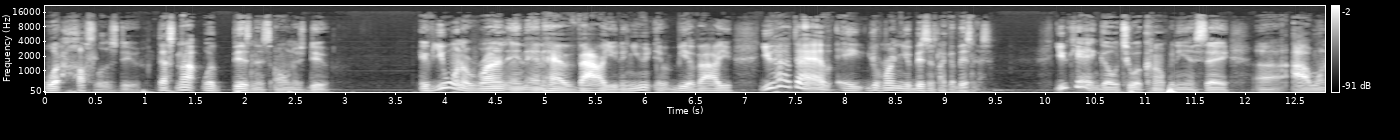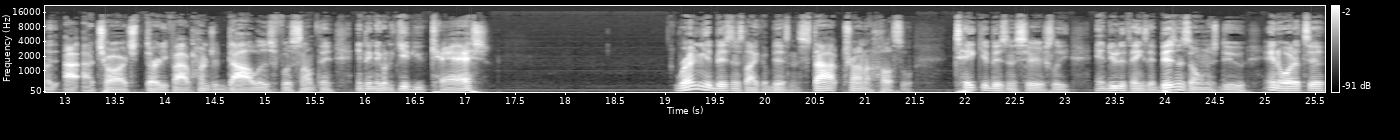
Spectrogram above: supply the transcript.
what hustlers do. That's not what business owners do. If you want to run and, and have value, then you be a value. You have to have a You're running your business like a business. You can't go to a company and say, uh, "I want to. I, I charge thirty five hundred dollars for something," and then they're going to give you cash. Run your business like a business. Stop trying to hustle. Take your business seriously and do the things that business owners do in order to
